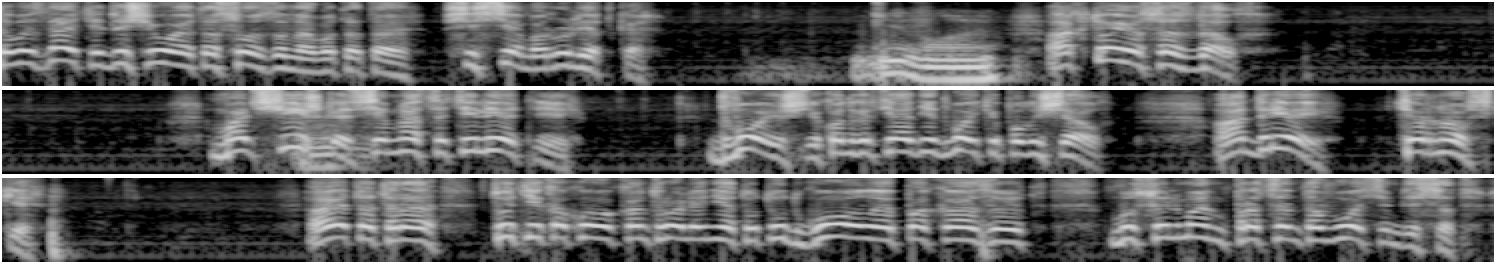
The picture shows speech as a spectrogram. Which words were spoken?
то вы знаете, для чего это создана вот эта система рулетка? Не знаю. А кто ее создал? Мальчишка 17-летний, двоечник. Он говорит, я одни двойки получал. Андрей Терновский. А этот, ра- тут никакого контроля нету, тут голые показывают. Мусульман процентов 80.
